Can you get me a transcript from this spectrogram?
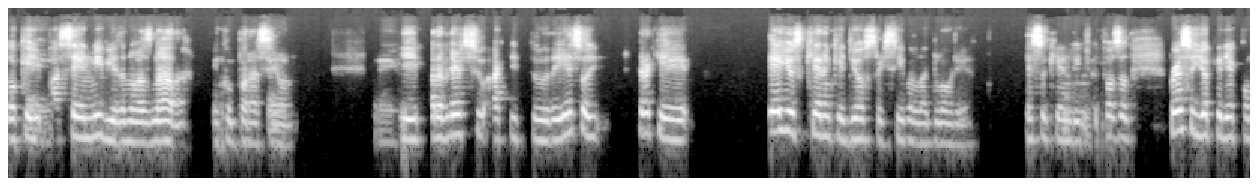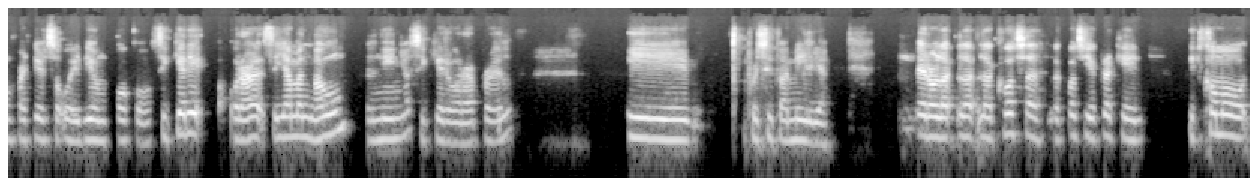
lo que pasé en mi vida no es nada en comparación. Y para ver su actitud, y eso creo que ellos quieren que Dios reciba la gloria. Eso que han dicho. Entonces, por eso yo quería compartir eso hoy día un poco. Si quiere orar, se llama Naum, el niño, si quiere orar por él y por su familia. Pero la, la, cosa, la cosa yo creo que es como,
